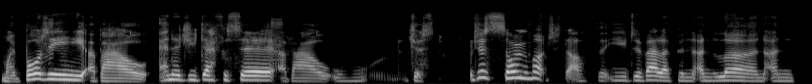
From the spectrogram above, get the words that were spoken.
my body, about energy deficit, about just just so much stuff that you develop and, and learn and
